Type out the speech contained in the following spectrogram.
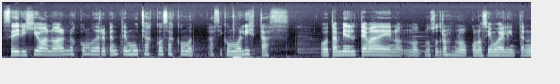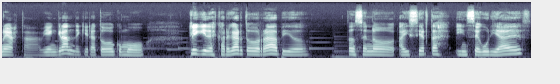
se dirigió a no darnos como de repente muchas cosas como así como listas. O también el tema de no- no- nosotros no conocimos el internet hasta bien grande, que era todo como clic y descargar todo rápido. Entonces no hay ciertas inseguridades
